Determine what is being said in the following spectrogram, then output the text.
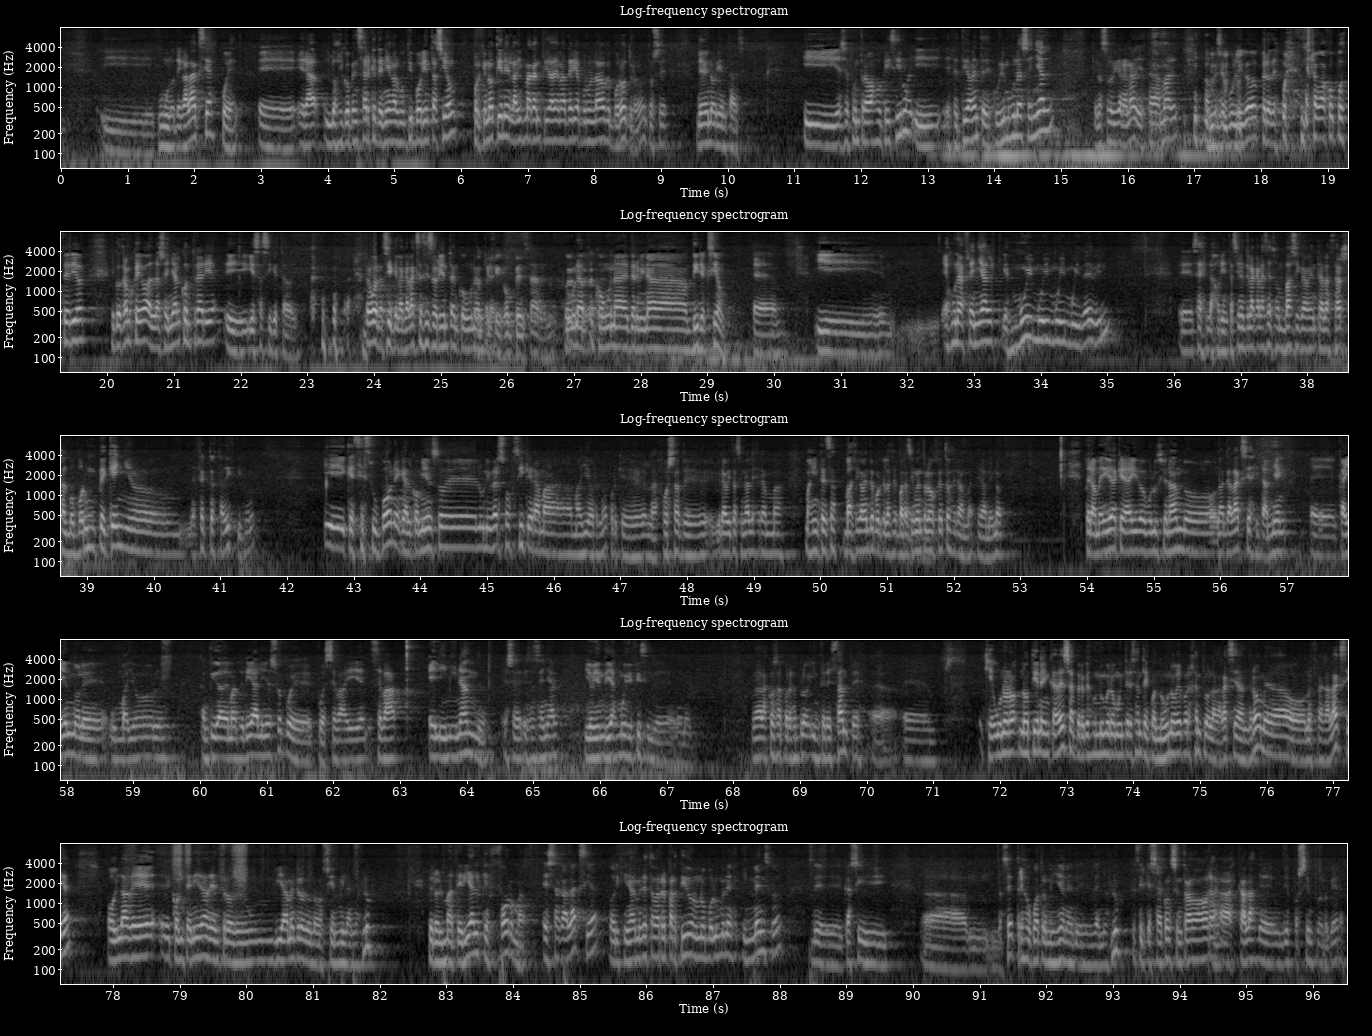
y cúmulos de galaxias, pues eh, era lógico pensar que tenían algún tipo de orientación porque no tienen la misma cantidad de materia por un lado que por otro, ¿no? Entonces deben orientarse. Y ese fue un trabajo que hicimos y efectivamente descubrimos una señal que no se lo digan a nadie, estaba mal, aunque se publicó, pero después en un trabajo posterior encontramos que llevaban la señal contraria y, y esa sí que estaba bien. Pero bueno, sí, que las galaxias sí se orientan con una, Hay que compensar, ¿no? con una, con una determinada dirección. Eh, y es una señal que es muy, muy, muy, muy débil. Eh, o sea, las orientaciones de la galaxia son básicamente al azar, salvo por un pequeño efecto estadístico. Y que se supone que al comienzo del universo sí que era ma- mayor, ¿no? porque las fuerzas gravitacionales eran más, más intensas, básicamente porque la separación entre los objetos era, era menor. Pero a medida que ha ido evolucionando las galaxias y también eh, cayéndole un mayor cantidad de material y eso, pues, pues se, va a ir- se va eliminando ese- esa señal y hoy en día es muy difícil de, de medir. Una de las cosas, por ejemplo, interesantes eh, eh, que uno no, no tiene en cabeza, pero que es un número muy interesante, es cuando uno ve, por ejemplo, la galaxia de Andrómeda o nuestra galaxia, hoy la ve eh, contenida dentro de un diámetro de unos 100.000 años luz. Pero el material que forma esa galaxia originalmente estaba repartido en unos volúmenes inmensos de casi, ah, no sé, 3 o 4 millones de, de años luz. Es decir, que se ha concentrado ahora a escalas de un 10% de lo que era.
